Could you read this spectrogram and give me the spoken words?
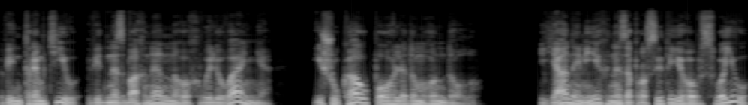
Він тремтів від незбагненного хвилювання і шукав поглядом гондолу. Я не міг не запросити його в свою,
